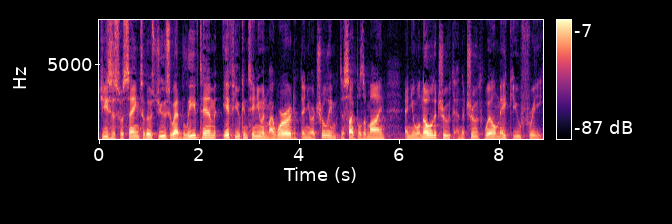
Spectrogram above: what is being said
Jesus was saying to those Jews who had believed him, If you continue in my word, then you are truly disciples of mine, and you will know the truth, and the truth will make you free.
